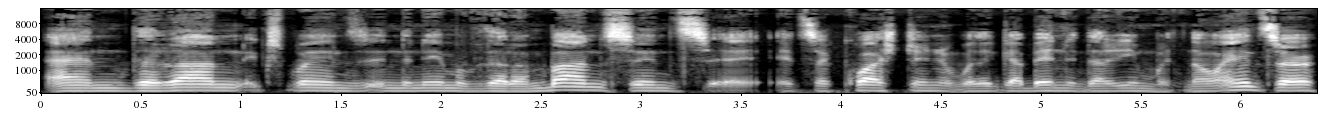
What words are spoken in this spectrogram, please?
And the Ran explains in the name of the Ramban, since uh, it's a question with a gaben darim with no answer,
